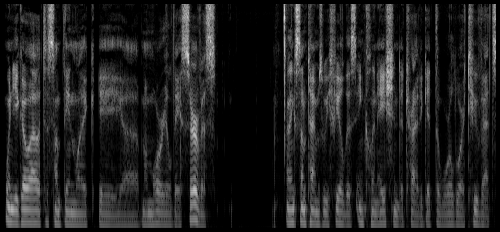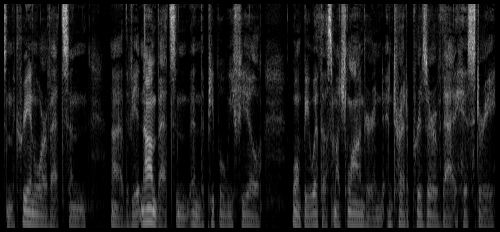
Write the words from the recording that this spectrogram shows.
when you go out to something like a uh, Memorial Day service, I think sometimes we feel this inclination to try to get the World War II vets and the Korean War vets and uh, the Vietnam vets and, and, the people we feel won't be with us much longer and, and try to preserve that history.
